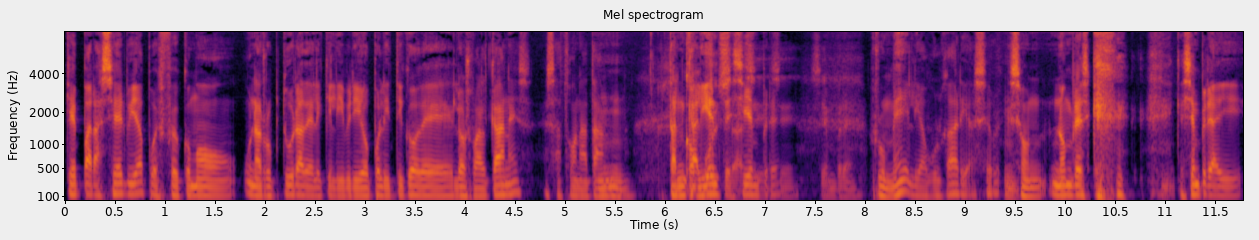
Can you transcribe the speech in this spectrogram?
que para Serbia pues, fue como una ruptura del equilibrio político de los Balcanes, esa zona tan, Mm. tan caliente Convulsa, siempre. Sí, sí, siempre. Rumelia, Bulgaria, Mm. son nombres que, que siempre hay,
